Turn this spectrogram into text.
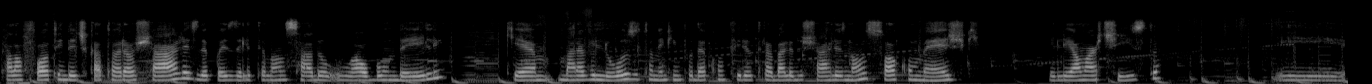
aquela foto em dedicatória ao Charles, depois dele ter lançado o álbum dele, que é maravilhoso também, quem puder conferir o trabalho do Charles, não só com Magic, ele é um artista. E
